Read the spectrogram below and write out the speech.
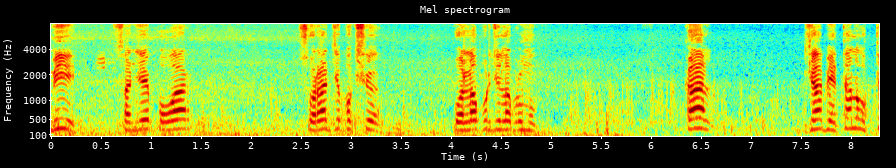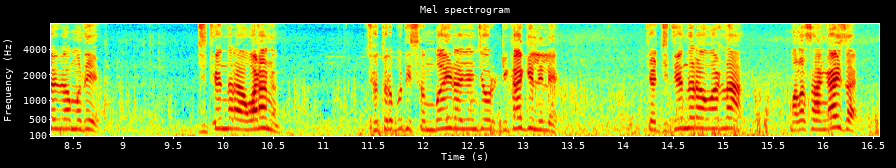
मी संजय पवार स्वराज्य पक्ष कोल्हापूर जिल्हा प्रमुख. काल ज्या बेताल वक्तव्यामध्ये जितेंद्र आव्हाडानं छत्रपती संभाजीराजांच्यावर टीका केलेली आहे त्या जितेंद्र आव्हाडला मला सांगायचं आहे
